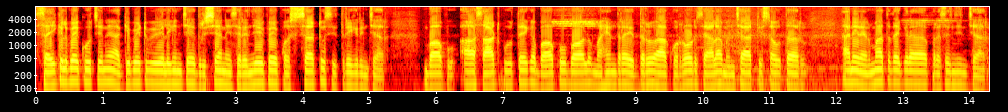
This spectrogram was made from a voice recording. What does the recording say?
సైకిల్పై కూర్చొని అగ్గిపెట్టి వెలిగించే దృశ్యాన్ని చిరంజీవిపై ఫస్ట్ షాట్ చిత్రీకరించారు. బాపు ఆ షాట్ పూర్తయ్యాక బాపు బాలు మహేంద్ర ఇద్దరు ఆ కుర్రోడు చాలా మంచి ఆర్టిస్ట్ అవుతారు. అని నిర్మాత దగ్గర ప్రశంసించారు.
